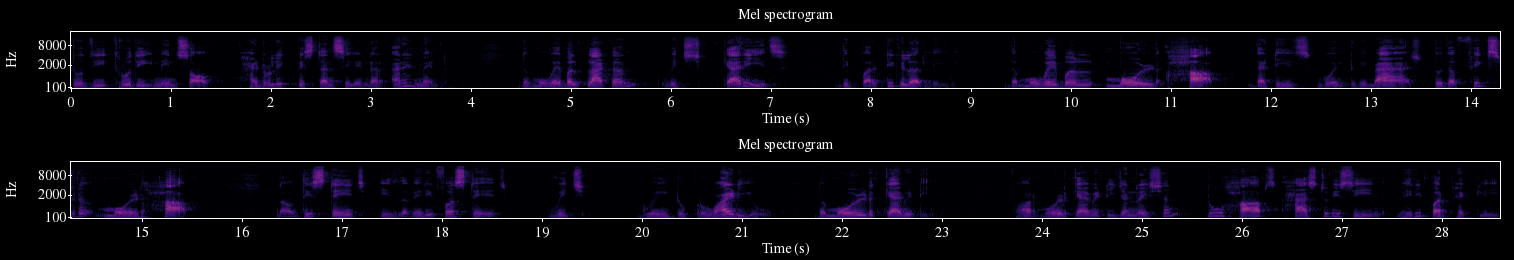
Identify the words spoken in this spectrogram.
to the through the means of hydraulic piston cylinder arrangement. The movable platen which carries the particularly the movable mold half that is going to be matched to the fixed mold half. Now this stage is the very first stage which going to provide you the mold cavity. For mold cavity generation, two halves has to be seen very perfectly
